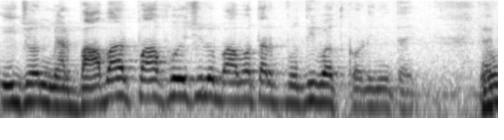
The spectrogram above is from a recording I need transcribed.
এই জন্মে। আর বাবার পাপ হয়েছিল বাবা তার প্রতিবাদ করেনি তাই। এবং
